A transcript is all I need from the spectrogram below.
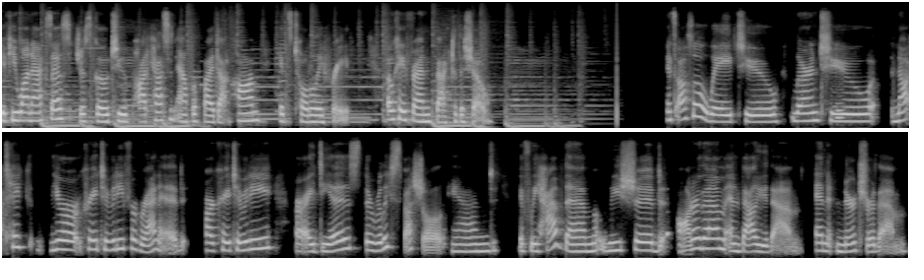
If you want access, just go to podcastandamplify.com. It's totally free. Okay, friend, back to the show. It's also a way to learn to not take your creativity for granted. Our creativity, our ideas, they're really special. And if we have them, we should honor them and value them and nurture them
